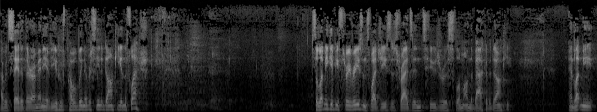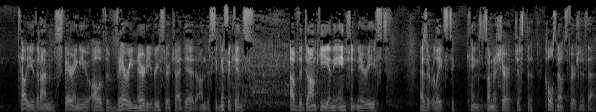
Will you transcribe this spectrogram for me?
I would say that there are many of you who've probably never seen a donkey in the flesh. So let me give you three reasons why Jesus rides into Jerusalem on the back of a donkey. And let me tell you that I'm sparing you all of the very nerdy research I did on the significance of the donkey in the ancient Near East as it relates to kings. And so I'm going to share just the Cole's Notes version of that.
